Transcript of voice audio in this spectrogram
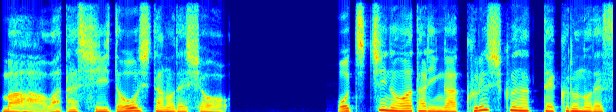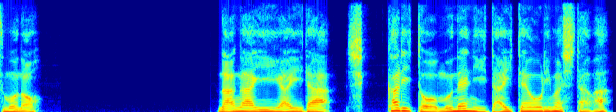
まあ私どうしたのでしょう。お乳のあたりが苦しくなってくるのですもの。長い間しっかりと胸に抱いておりましたわ。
